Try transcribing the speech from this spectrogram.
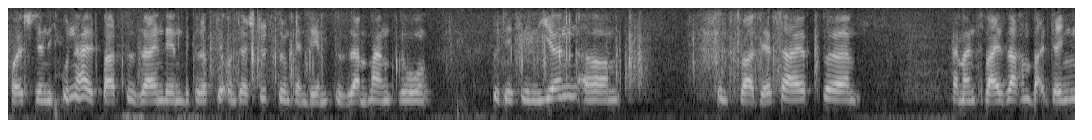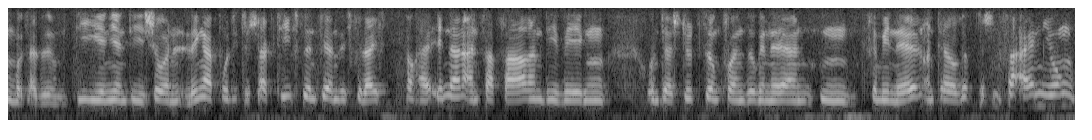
vollständig unhaltbar zu sein, den Begriff der Unterstützung in dem Zusammenhang so zu definieren. Ähm, und zwar deshalb, äh, wenn man zwei Sachen bedenken muss. Also diejenigen, die schon länger politisch aktiv sind, werden sich vielleicht noch erinnern an Verfahren, die wegen Unterstützung von sogenannten kriminellen und terroristischen Vereinigungen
